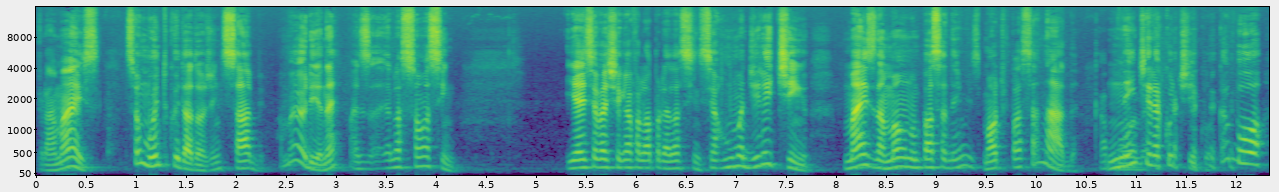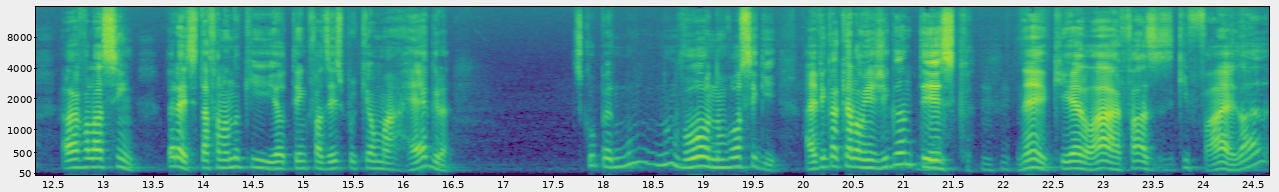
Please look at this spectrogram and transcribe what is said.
para mais, são muito cuidadosas, a gente sabe. A maioria, né? Mas elas são assim. E aí você vai chegar e falar para ela assim, se arruma direitinho. Mas na mão não passa nem o esmalte, passa nada. Acabou, nem né? tira a cutícula. Acabou. Ela vai falar assim, peraí, você está falando que eu tenho que fazer isso porque é uma regra? Desculpa, eu não, não vou, não vou seguir. Aí vem com aquela unha gigantesca, Uhum. né? Que é lá, faz, que faz. Lá,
